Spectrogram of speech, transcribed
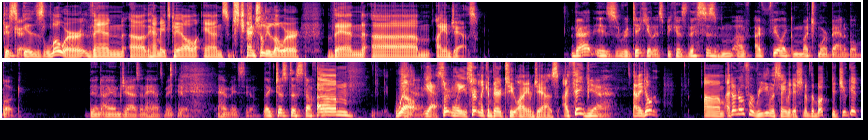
this Okay. is lower than uh, The Handmaid's Tale and substantially lower than um, I Am Jazz. That is ridiculous because this is I feel like a much more bannable book than I Am Jazz and A Handmaid's Tale. A Handmaid's Tale, like just the stuff. That, Um, well, Yeah. yeah. certainly, certainly compared to I Am Jazz, I think, yeah, and I don't, um, I don't know if we're reading the same edition of the book. Did you get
